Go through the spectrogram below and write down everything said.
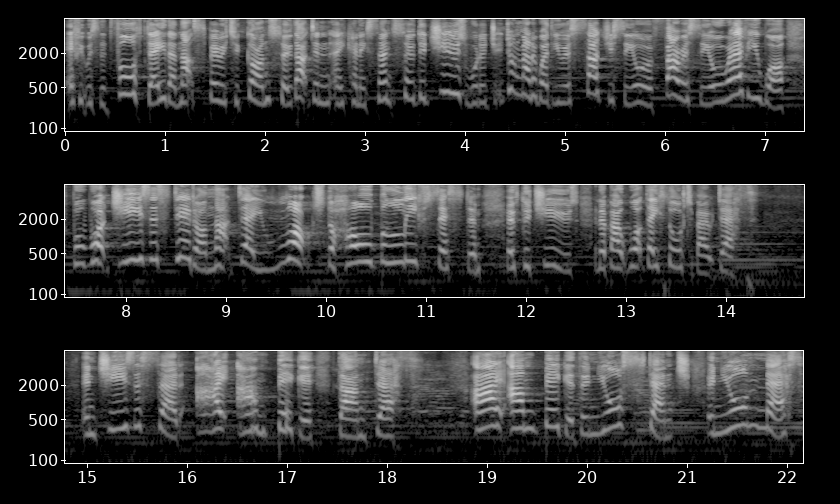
if it was the fourth day, then that spirit had gone. So that didn't make any sense. So the Jews would have, it doesn't matter whether you're a Sadducee or a Pharisee or wherever you are, but what Jesus did on that day rocked the whole belief system of the Jews and about what they thought about death. And Jesus said, I am bigger than death. I am bigger than your stench and your mess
